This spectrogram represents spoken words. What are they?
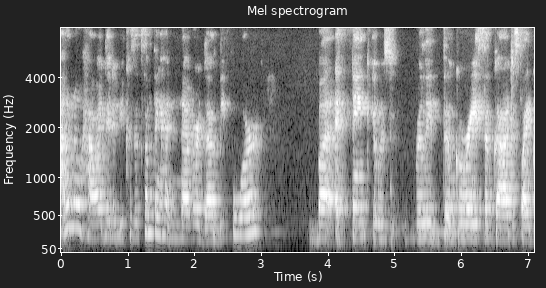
I don't know how I did it because it's something I had never done before. But I think it was really the grace of God just like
